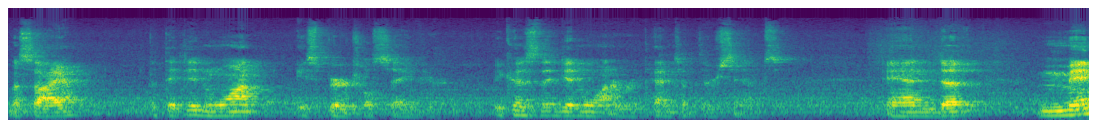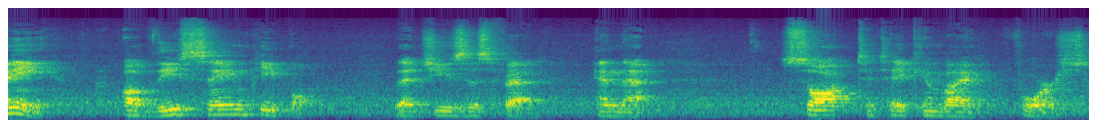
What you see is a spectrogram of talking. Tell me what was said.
Messiah, but they didn't want a spiritual Savior because they didn't want to repent of their sins. And uh, many of these same people that Jesus fed and that sought to take him by force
